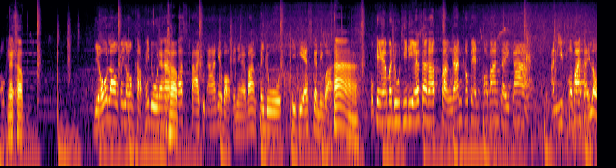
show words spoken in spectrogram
โอเค นะครับ เดี๋ยวเราไปลองขับให้ดูนะครับครับ ว่าสไตล์คุณอาร์ตเนี่ยบอกเป็นยังไงบ้าง ไปดู TTS กันดีกว่า อ่า โอเคครับมาดู TTS นะครับ ฝั่งนั้นเขาเป็นพ่อบ้านใจกล้า อันนี้พ่อบ้านสายหล่อ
